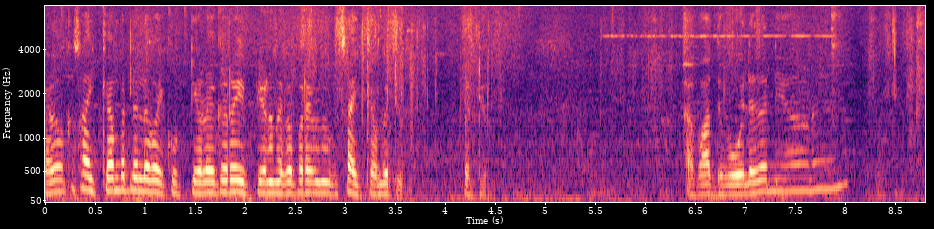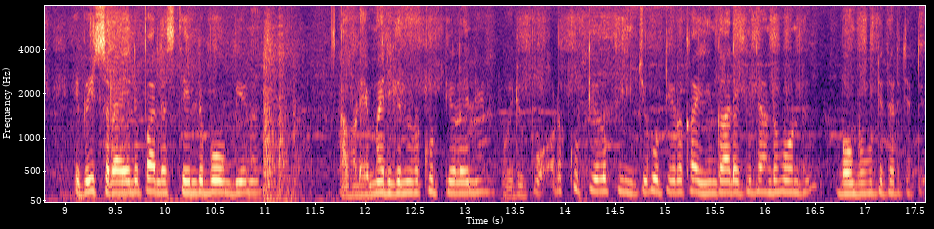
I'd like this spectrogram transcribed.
കാരണം നമുക്ക് സഹിക്കാൻ പറ്റില്ലല്ലോ. കുട്ടികളെയൊക്കെ റേപ്പ് ചെയ്യണം എന്നൊക്കെ പറയുമ്പോൾ നമുക്ക് സഹിക്കാൻ പറ്റും. പറ്റും. അപ്പോൾ അതുപോലെ തന്നെയാണ്. ഇപ്പോൾ ഇസ്രായേൽ പലസ്തീനിൽ ബോംബിയാണ്. അവിടെ മരിക്കുന്നത് കുട്ടികൾ തന്നെയാണ്. ഒരുപാട് കുട്ടികൾ പിഞ്ചു കുട്ടികൾ കൈയും കാലൊക്കെ ഇല്ലാണ്ട് പോകുന്നുണ്ട് ബോംബ് പൊട്ടിത്തെറിച്ചിട്ട്.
